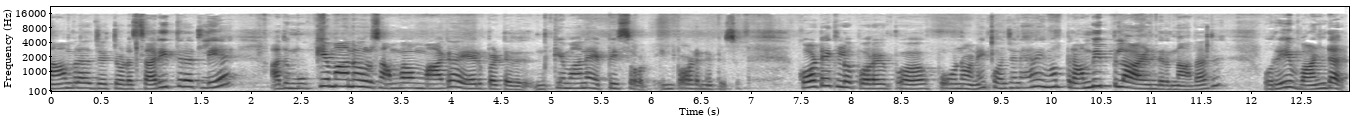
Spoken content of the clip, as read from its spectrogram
சாம்ராஜ்யத்தோட சரித்திரத்திலேயே அது முக்கியமான ஒரு சம்பவமாக ஏற்பட்டது. முக்கியமான எபிசோட் இம்பார்ட்டன்ட் எபிசோட் கோட்டைக்குள்ளே போகிற போ போனோடனே கொஞ்ச நேரம் இவன் பிரமிப்பில் ஆழ்ந்திருந்தான். அதாவது ஒரே வண்டர்.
